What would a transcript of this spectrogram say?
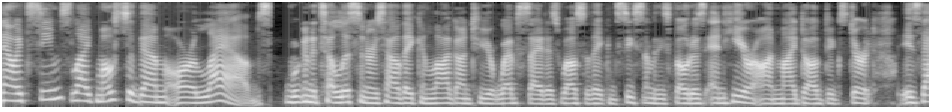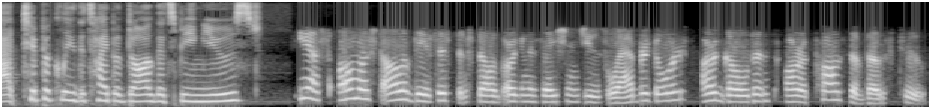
Now, it seems like most of them are labs. We're going to tell listeners how they can log onto your website as well so they can see some of these photos and here on My Dog Digs Dirt. Is that typically the type of dog that's being used? Yes, almost all of the assistance dog organizations use Labradors or Goldens or a cross of those two.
